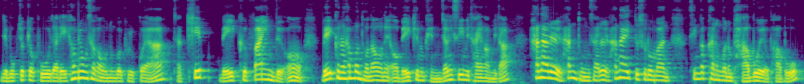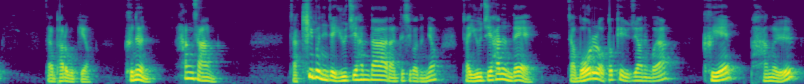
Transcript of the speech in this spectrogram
이제 목적격 보어 자리에 형용사가 오는 걸 볼 거야. 자, keep, make, find. 어, make는 한 번 더 나오네. 어, make는 굉장히 쓰임이 다양합니다. 하나를, 한 동사를 하나의 뜻으로만 생각하는 거는 바보예요, 바보. 자, 바로 볼게요. 그는 항상, 자, keep은 이제 유지한다 라는 뜻이거든요. 자, 유지하는데, 자, 뭐를 어떻게 유지하는 거야? 그의 방을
